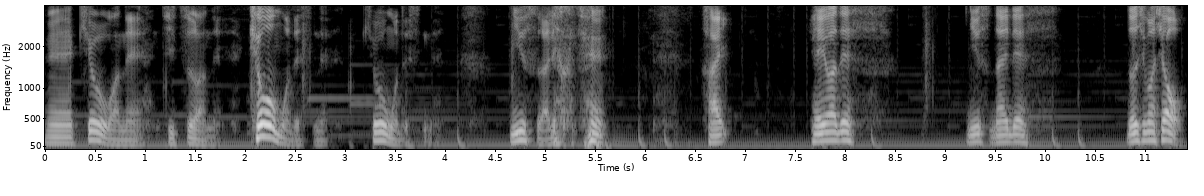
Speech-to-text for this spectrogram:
え、今日はね、実はね、今日もですね、今日もですね、ニュースありません。はい。平和です。ニュースないです。どうしましょ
